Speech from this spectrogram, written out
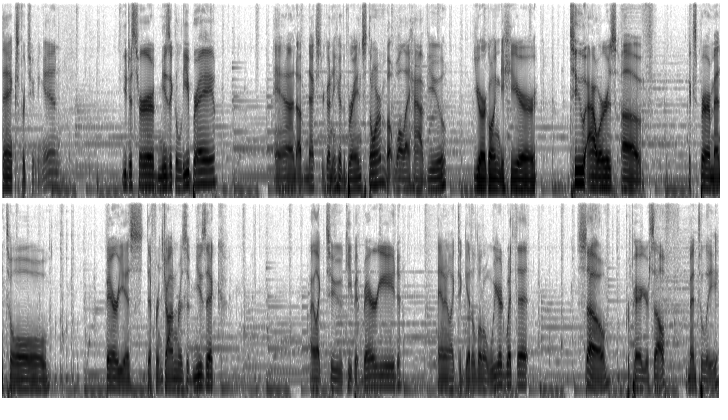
Thanks for tuning in. You just heard Music Libre, and up next you're going to hear the Brainstorm. But while I have you, you're going to hear two hours of experimental, various different genres of music. I like to keep it varied and I like to get a little weird with it. So, prepare yourself mentally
